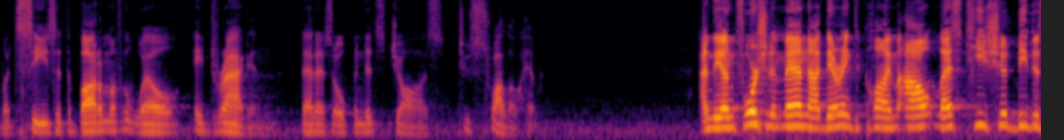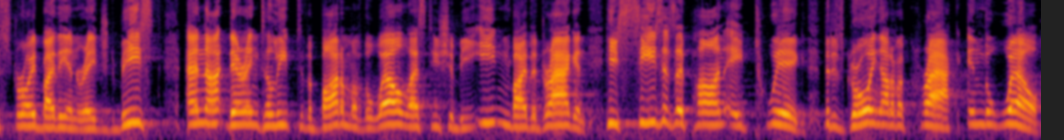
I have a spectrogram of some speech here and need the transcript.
but sees at the bottom of the well a dragon that has opened its jaws to swallow him. And the unfortunate man, not daring to climb out lest he should be destroyed by the enraged beast, and not daring to leap to the bottom of the well lest he should be eaten by the dragon, he seizes upon a twig that is growing out of a crack in the well,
